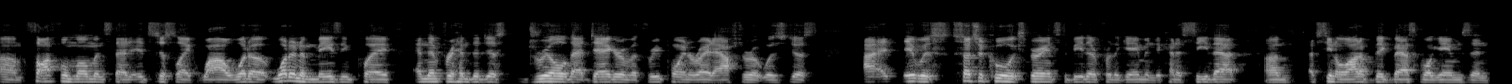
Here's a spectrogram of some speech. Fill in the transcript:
um, thoughtful moments that it's just like, wow, what a what an amazing play. And then for him to just drill that dagger of a three pointer right after it was just, I, it was such a cool experience to be there for the game and to kind of see that. Um, I've seen a lot of big basketball games, and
